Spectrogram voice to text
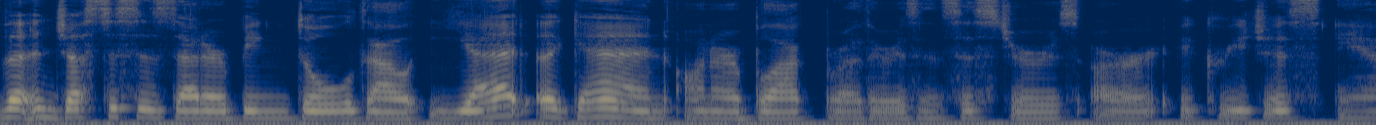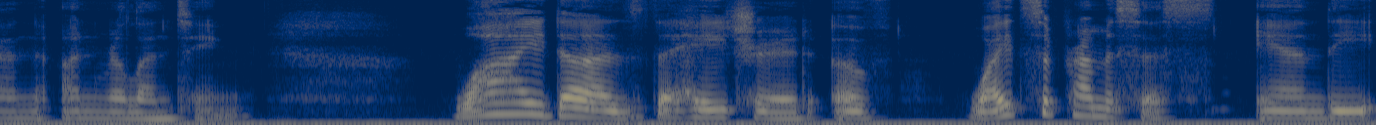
the injustices that are being doled out yet again on our black brothers and sisters are egregious and unrelenting. Why does the hatred of white supremacists and the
